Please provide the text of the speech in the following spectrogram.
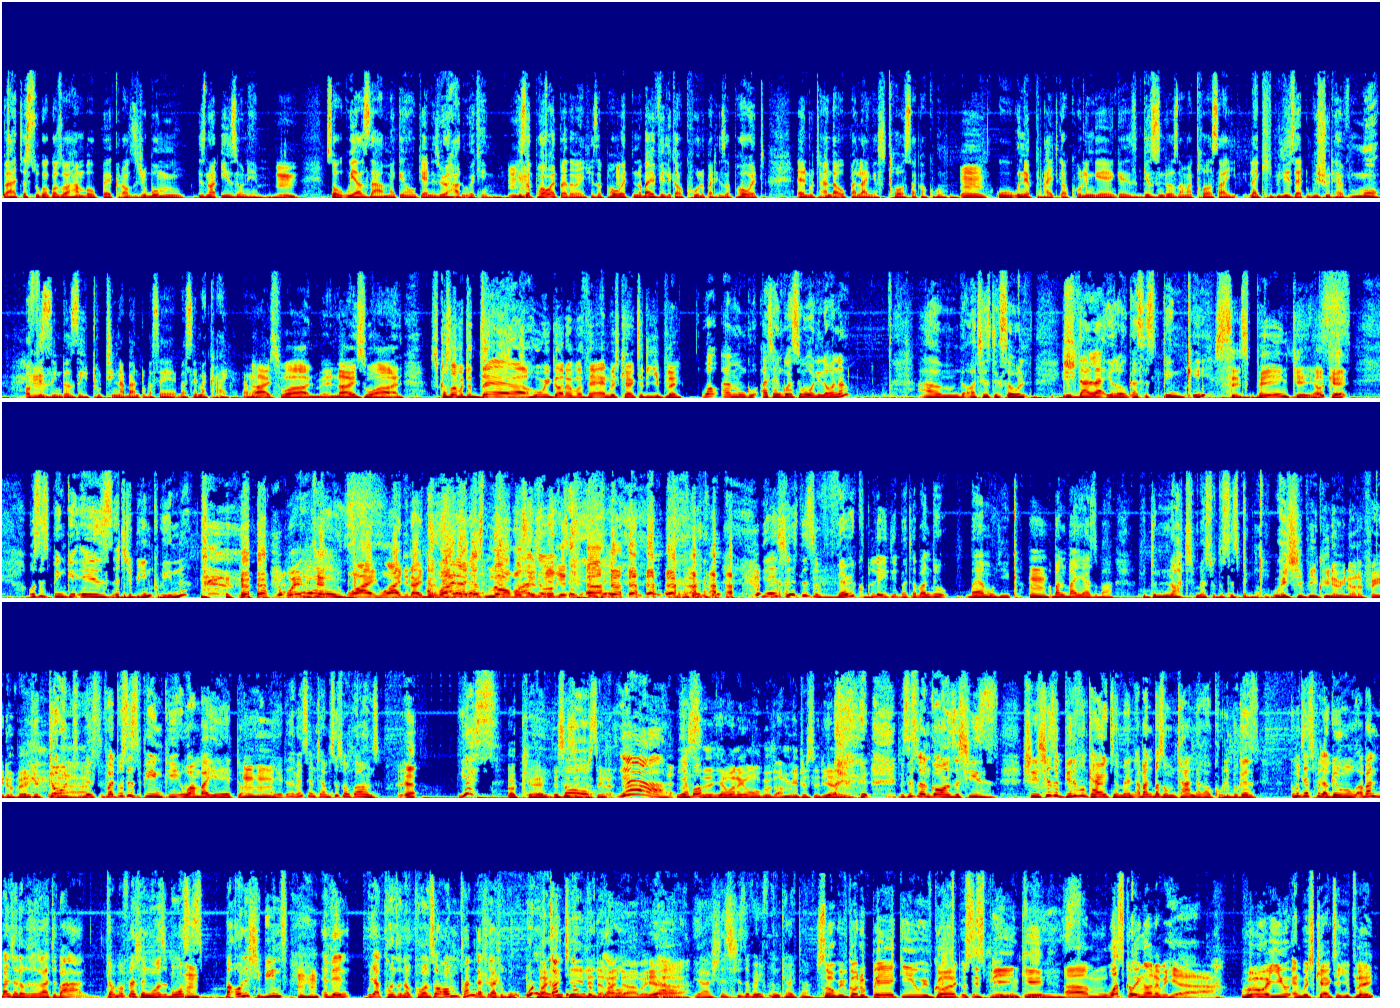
But esuka kwezo humble backgrounds nje ubomi is not easy on him. Mm. so uyazama ke ngoku and he's very hard working he's a poet by the way. He's a poet. Noba iveli kakhulu but he's a poet. And uthanda ubhala ngesixhosa kakhulu. Mm. U- kakhulu nge- nge- ngezinto zamaxhosa. Like he believes that we should have more of izinto zethu thina abantu base- basemakhaya. Nice one, man. Nice one. Let's cross over to there. Who we got over there which character did you play? Well, um, ngu-Athengwesiwoli lona. Um, the autistic soul. Idlala irole kaSispinky. Sis Pinky. Okay. Usipinky is a Shebeen queen. Wait, Yes. why? Why did I do? it? Why did I just know? Was I don't- speaking? yes, she's this very cool lady, but abantu bayamoyika. Mm. Abantu bayazi ba you do not mess with Usipinky. Which Shebeen queen are we not afraid of? Eh? You Don't mess. But Usipinky uhamba yedwa. Uhamba yedwa. At the very same time, sis Nkonzo. Yeah. Yes. Okay, this is interesting. Yeah. This, Yabo. uh, yeah, good. I'm interested. Yeah. Sis Nkonzo, she's she's she's a beautiful character, man. Abantu bazomthanda kakhulu because kumele siphila ke ngoku abantu banjalo kakade ba kama flash ngoze ngoze ba ownership beans and then uyakhonza nokhonza awumchani kahle kahle ku- ku- kanti Bayithile nomntu, ndaba yabo. ndaba, yeah. yeah she's she's a very fun character So we've got Upeki, we've got Usis Pinky. Yes. Um, what's going on over here? Who are you and which character you play?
